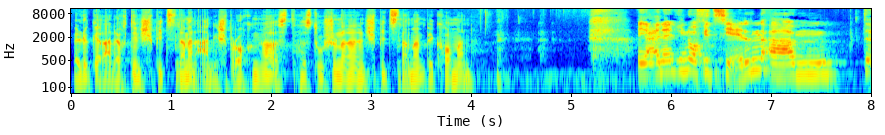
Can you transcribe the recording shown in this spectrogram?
Weil du gerade auch den Spitznamen angesprochen hast, hast du schon einen Spitznamen bekommen? Ja, einen inoffiziellen. Ähm, the,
